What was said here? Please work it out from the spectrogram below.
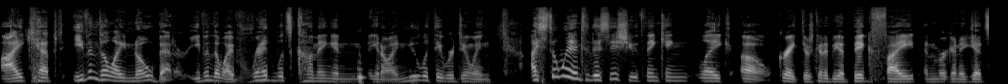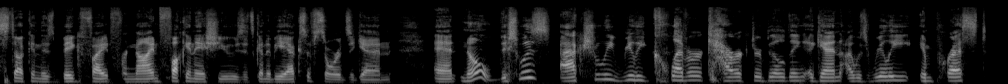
I kept, even though I know better, even though I've read what's coming and, you know, I knew what they were doing, I still went into this issue thinking, like, oh, great, there's going to be a big fight and we're going to get stuck in this big fight for nine fucking issues. It's going to be X of Swords again. And no, this was actually really clever character building. Again, I was really impressed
